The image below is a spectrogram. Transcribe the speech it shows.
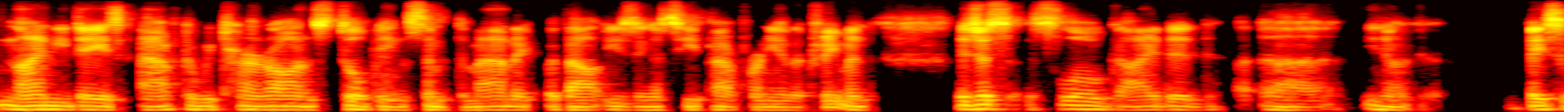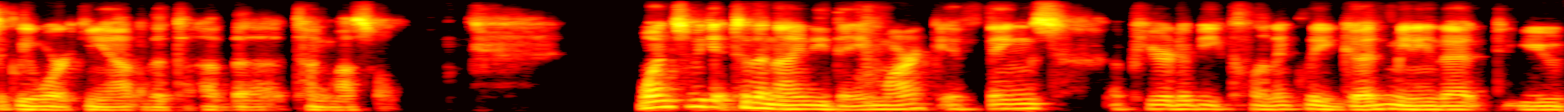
90 days after we turn it on still being symptomatic without using a cpap or any other treatment it's just a slow guided uh, you know basically working out of the, of the tongue muscle once we get to the 90 day mark, if things appear to be clinically good, meaning that you,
